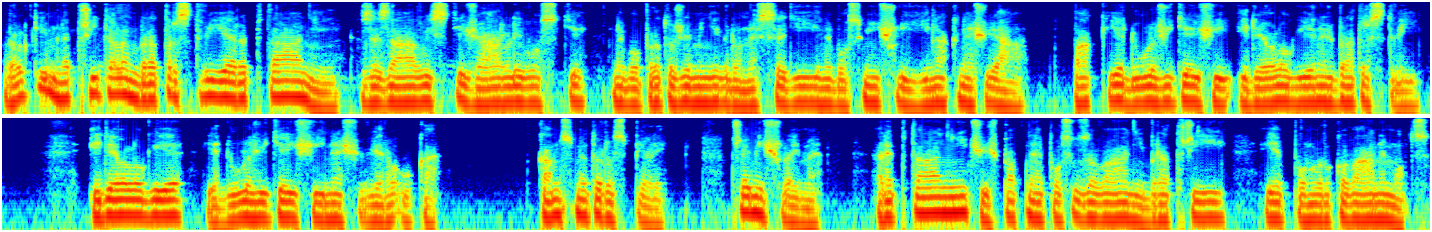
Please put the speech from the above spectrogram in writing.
Velkým nepřítelem bratrství je reptání, ze závisti, žárlivosti, nebo protože mi někdo nesedí nebo smýšlí jinak než já. Pak je důležitější ideologie než bratrství. Ideologie je důležitější než věrouka. Kam jsme to dospěli? Přemýšlejme. Reptání či špatné posuzování bratří je ponurková nemoc.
